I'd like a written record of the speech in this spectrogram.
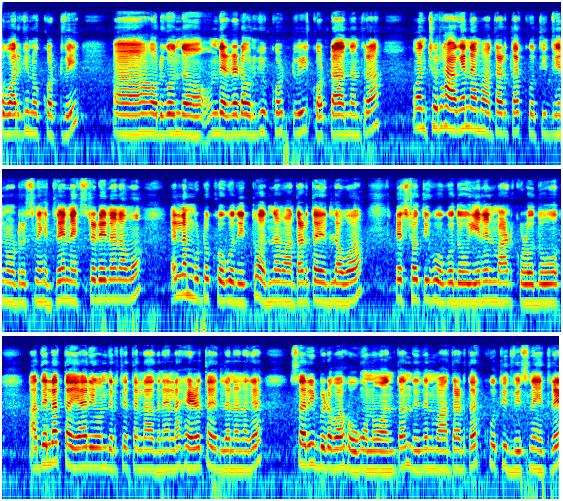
ಅವ್ರಿಗೂ ಕೊಟ್ವಿ. ಅವ್ರಿಗೊಂದು ಒಂದೆರಡೆರಡು ಅವ್ರಿಗೂ ಕೊಟ್ವಿ. ಕೊಟ್ಟಾದ ನಂತರ ಒಂಚೂರು ಹಾಗೇನ ಮಾತಾಡ್ತಾ ಕೂತಿದ್ವಿ ನೋಡ್ರಿ ಸ್ನೇಹಿತರೆ. ನೆಕ್ಸ್ಟ್ ಡೇನ ನಾವು ಎಲ್ಲ ಮುಟ್ಟಕ್ಕೆ ಹೋಗೋದಿತ್ತು. ಅದನ್ನ ಮಾತಾಡ್ತಾ ಇದ್ಲವ. ಎಷ್ಟೊತ್ತಿಗೆ ಹೋಗೋದು, ಏನೇನು ಮಾಡ್ಕೊಳ್ಳೋದು, ಅದೆಲ್ಲ ತಯಾರಿ ಒಂದು ಇರ್ತೈತಲ್ಲ, ಅದನ್ನೆಲ್ಲ ಹೇಳ್ತಾ ಇದ್ಲ ನನಗೆ. ಸರಿ ಬಿಡವ ಹೋಗೋನು ಅಂತಂದು ಇದನ್ನು ಮಾತಾಡ್ತಾ ಕೂತಿದ್ವಿ ಸ್ನೇಹಿತರೆ.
